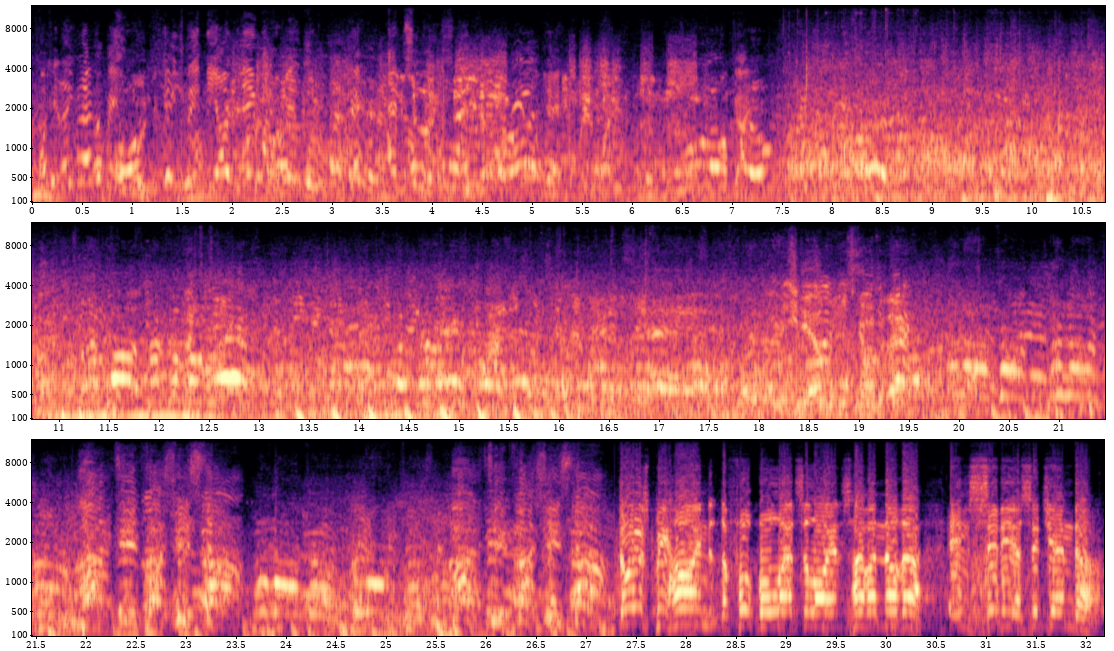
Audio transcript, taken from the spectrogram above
I didn't even have a bit of wood. You hit the old leg with a bit of wood. Absolutely. Yeah. Okay. Behind the Football Lads Alliance have another insidious agenda.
